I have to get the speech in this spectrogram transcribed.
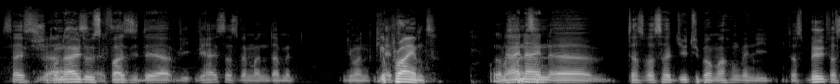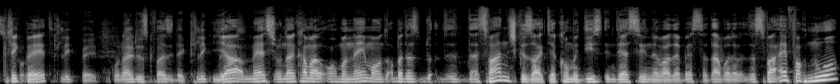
Das heißt, Scheiße, Ronaldo ist Alter. quasi der, wie, wie heißt das, wenn man damit jemanden catcht? Geprimed. Oder Nein, nein, äh, das, was halt YouTuber machen, wenn die, das Bild, was die Clickbait? Clickbait. Ronaldo ist quasi der Clickbait. Ja, mäßig. Und dann kam halt auch mal Neymar und, aber das, das war nicht gesagt, ja komm, dies in der Szene war der Beste, da war der, das war einfach nur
